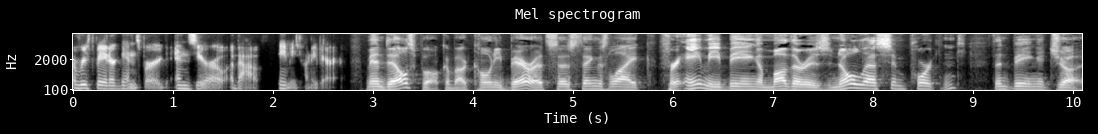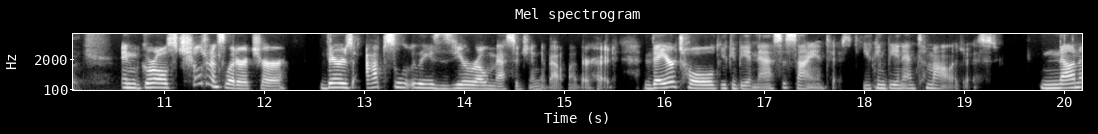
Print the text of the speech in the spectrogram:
of Ruth Bader Ginsburg and zero about Amy Coney Barrett. Mandel's book about Coney Barrett says things like For Amy, being a mother is no less important than being a judge. In girls' children's literature, there's absolutely zero messaging about motherhood. They are told you can be a NASA scientist, you can be an entomologist. None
